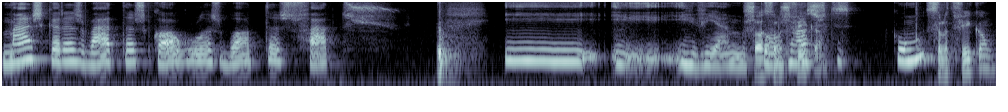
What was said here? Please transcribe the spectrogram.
máscaras, batas, cógulas, botas, fatos e, e, enviamos Só com os nossos. Como? certificam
